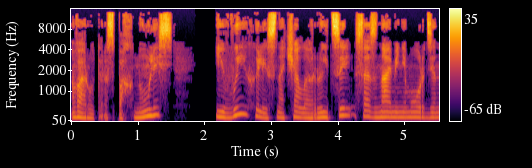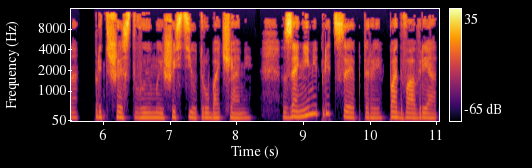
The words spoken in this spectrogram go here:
Ворота распахнулись, и выехали сначала рыцарь со знаменем ордена, предшествуемый шестью трубачами, за ними прецепторы по два в ряд,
